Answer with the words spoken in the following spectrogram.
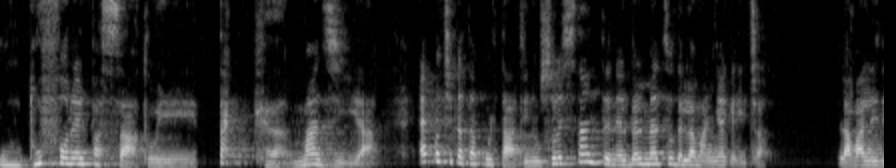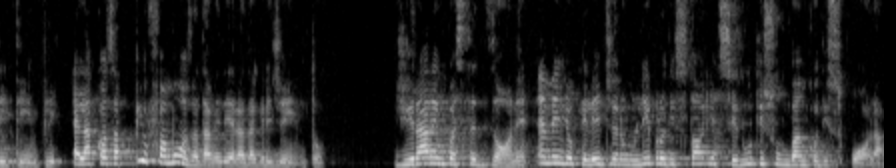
Un tuffo nel passato e tac, magia! Eccoci catapultati in un solo istante nel bel mezzo della Magna Grecia. La Valle dei Templi è la cosa più famosa da vedere ad Agrigento. Girare in queste zone è meglio che leggere un libro di storia seduti su un banco di scuola.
